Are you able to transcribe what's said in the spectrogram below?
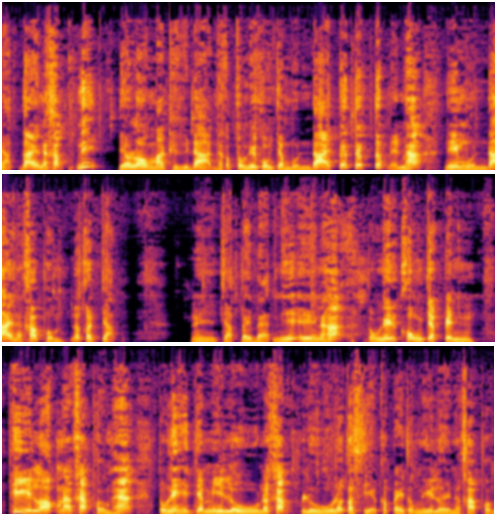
ยับได้นะครับ นี่เดี๋ยวลองมาถือดาบนะครับ ตรงนี้คงจะหมุนได้ตึ๊บตึ๊บตึ๊บเห็นไหมฮะนี่หมุนได้นะครับ ผมแล้วก็จับ นี่จับไปแบบนี้เองนะฮะ ตรงนี้คงจะเป็นที่ล็อกนะครับ ผมฮะ ตรงนี้เห็นจะมีรูนะครับรูแล้วก็เสียบเข้าไปตรงนี้เลยนะครับ ผม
